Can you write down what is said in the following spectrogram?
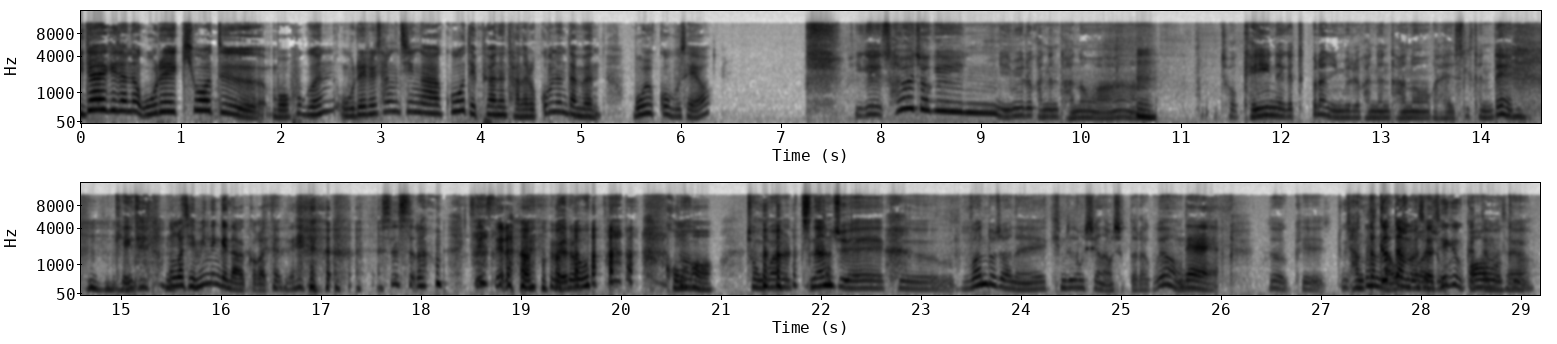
이다혜 기자는 올해의 키워드 뭐 혹은 올해를 상징하고 대표하는 단어를 꼽는다면 뭘 꼽으세요? 이게 사회적인 의미를 갖는 단어와 음. 저 개인에게 특별한 의미를 갖는 단어가 다 있을 텐데 개인 뭔가 재밌는 게 나올 것 같은데 쓸쓸함, 쓸쓸함, 외로움, 공허. 정말 지난주에 그 무한도전에 김재동 씨가 나오셨더라고요. 네. 그래서 그 잠깐 웃겼다면서요? 되게 웃겼다면서요? 어, 그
